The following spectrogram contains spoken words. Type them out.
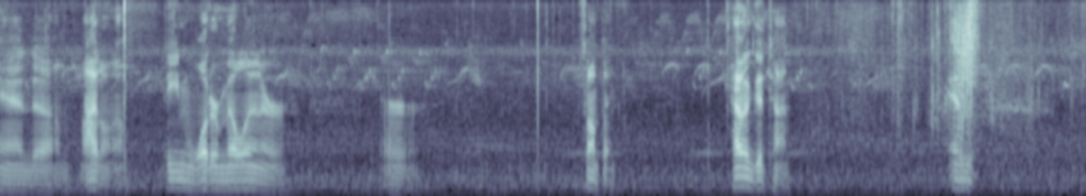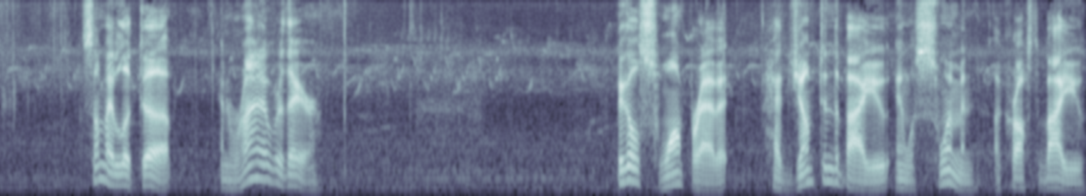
and um, I don't know, eating watermelon or or something, having a good time. And somebody looked up, and right over there, big old swamp rabbit had jumped in the bayou and was swimming across the bayou,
